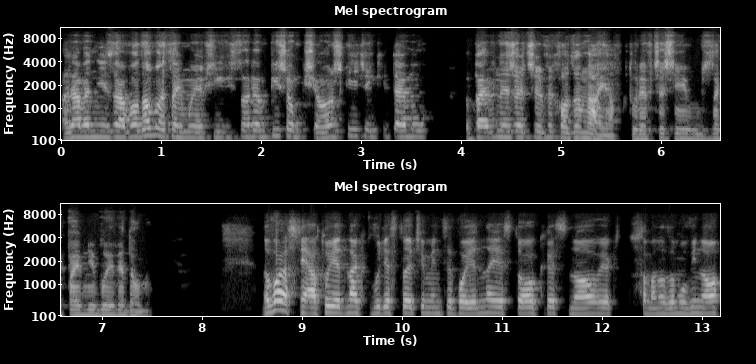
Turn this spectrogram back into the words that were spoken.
a nawet nie zawodowo zajmują się historią, piszą książki i dzięki temu pewne rzeczy wychodzą na jaw, które wcześniej, że tak powiem, nie były wiadome. No właśnie, a tu jednak dwudziestolecie międzywojenne jest to okres, no jak sama nazwa mówi, no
